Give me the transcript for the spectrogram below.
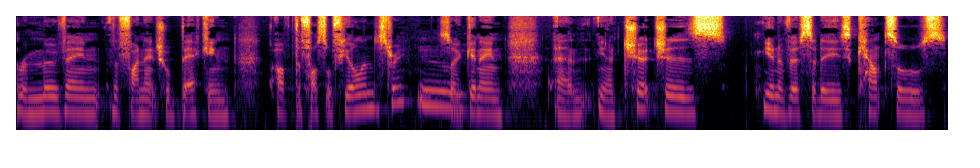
removing the financial backing of the fossil fuel industry. So getting, uh, you know, churches, universities, councils,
